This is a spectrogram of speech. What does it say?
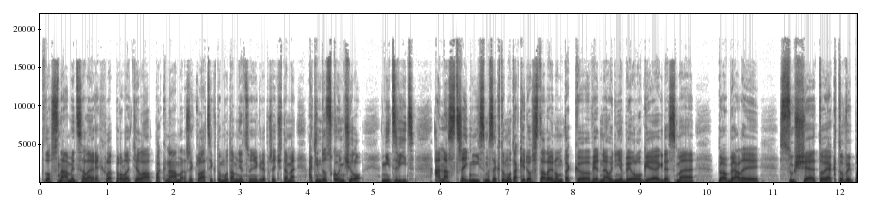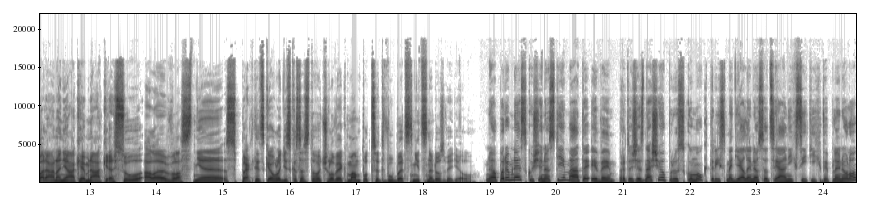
to s námi celé rychle proletěla, pak nám řekla, si k tomu tam něco někde přečteme a tím to skončilo. Nic víc. A na střední jsme se k tomu taky dostali, jenom tak eh, v jedné hodině biologie, kde jsme probrali suše, to, jak to vypadá na nějakém nákresu, ale vlastně z praktického hlediska se z toho člověk, mám pocit, vůbec nic nedozvěděl. No a podobné zkušenosti máte i vy, protože z našeho průzkumu, který jsme dělali na sociálních sítích, vyplynulo,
